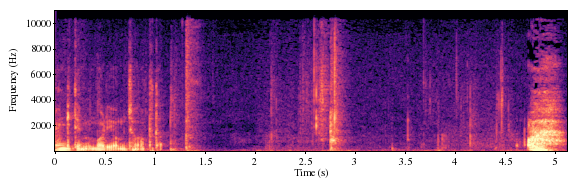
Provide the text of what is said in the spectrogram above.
아, 연기 때문에 머리 엄청 아프다. 아,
